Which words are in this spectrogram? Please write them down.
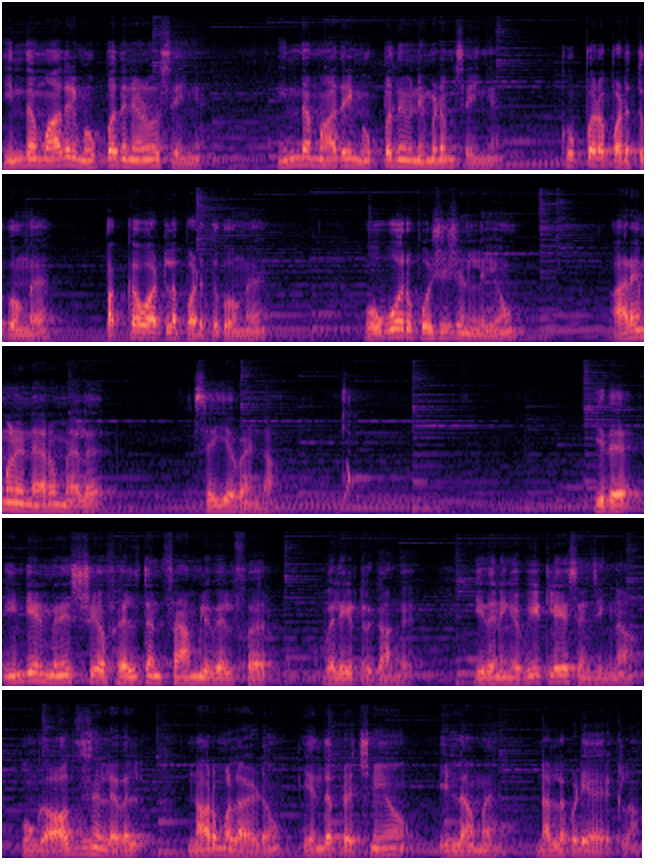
இந்த மாதிரி முப்பது நிமிடம் செய்யுங்க. இந்த மாதிரி முப்பது நிமிடம் செய்யுங்க. குப்புற படுத்துக்கோங்க. பக்கவாட்டில் படுத்துக்கோங்க. ஒவ்வொரு பொசிஷன்லேயும் அரை மணி நேரம் மேலே செய்ய வேண்டாம். இதை Indian Ministry of Health and Family Welfare வெளியிட்டிருக்காங்க. இதை நீங்கள் வீட்டிலேயே செஞ்சிங்கன்னா உங்கள் ஆக்சிஜன் லெவல் நார்மல் ஆகிடும் எந்த பிரச்சனையும் இல்லாமல் நல்லபடியாக இருக்கலாம்.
